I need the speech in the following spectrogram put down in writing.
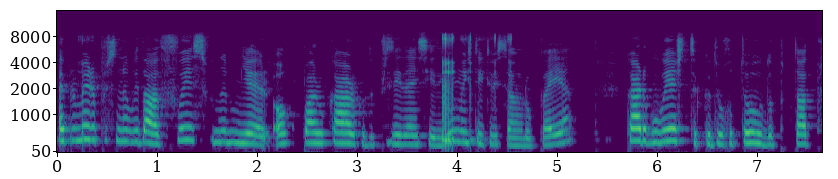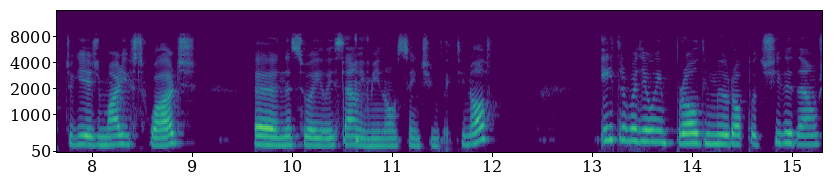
A primeira personalidade foi a segunda mulher a ocupar o cargo de presidência de uma instituição europeia, cargo este que derrotou o deputado português Mário Soares uh, na sua eleição em 1999 e trabalhou em prol de uma Europa dos cidadãos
